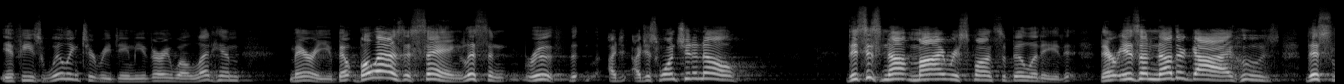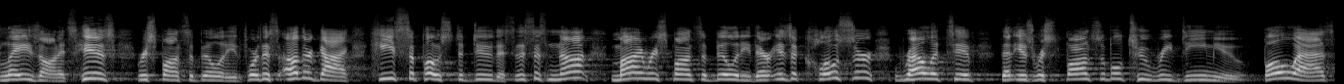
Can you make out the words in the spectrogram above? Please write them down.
If he's willing to redeem you, very well, let him marry you. Boaz is saying, Listen, Ruth, I just want you to know This is not my responsibility. There is another guy who's this lays on. It's his responsibility. For this other guy, he's supposed to do this. This is not my responsibility. There is a closer relative that is responsible to redeem you. Boaz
